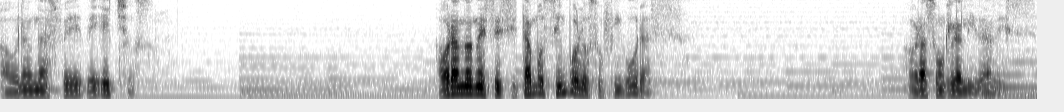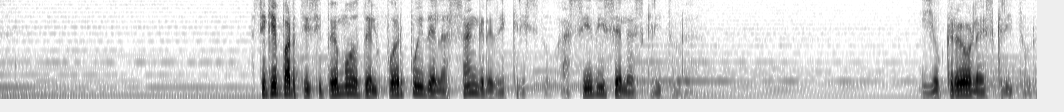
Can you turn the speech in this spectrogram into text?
ahora una fe de hechos. Ahora no necesitamos símbolos o figuras, ahora son realidades. Así que participemos del cuerpo y de la sangre de Cristo, así dice la Escritura. Y yo creo la Escritura.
